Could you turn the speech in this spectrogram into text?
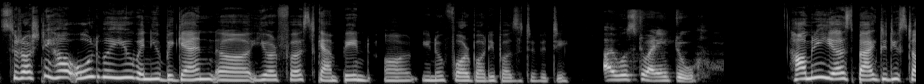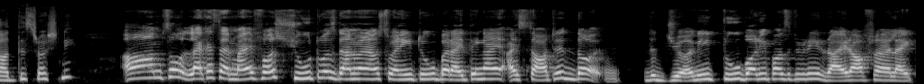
so, Roshni, how old were you when you began uh, your first campaign, uh, you know, for body positivity? I was 22. How many years back did you start this, Roshni? Um, so like I said, my first shoot was done when I was 22, but I think I, I started the the journey to body positivity right after I like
